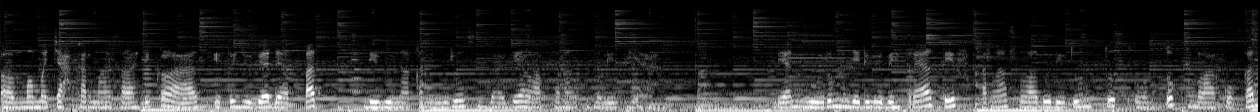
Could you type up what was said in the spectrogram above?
uh, memecahkan masalah di kelas itu juga dapat digunakan guru sebagai laporan penelitian. Dan guru menjadi lebih kreatif karena selalu dituntut untuk melakukan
